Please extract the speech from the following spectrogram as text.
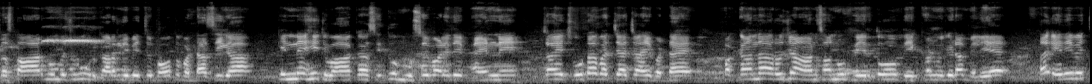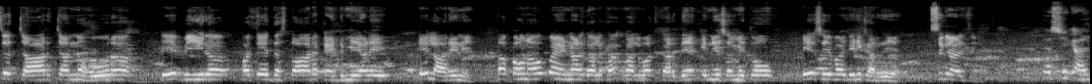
ਦਸਤਾਰ ਨੂੰ ਮਸ਼ਹੂਰ ਕਰਨ ਦੇ ਵਿੱਚ ਬਹੁਤ ਵੱਡਾ ਸੀਗਾ। ਕਿੰਨੇ ਹੀ ਜਵਾਕ ਸਿੱਧੂ ਮੂਸੇਵਾਲੇ ਦੇ ਫੈਨ ਨੇ, ਚਾਹੇ ਛੋਟਾ ਬੱਚਾ, ਚਾਹੇ ਵੱਡਾ ਹੈ, ਪੱਗਾਂ ਦਾ ਰੁਝਾਨ ਸਾਨੂੰ ਫੇਰ ਤੋਂ ਦੇਖਣ ਨੂੰ ਜਿਹੜਾ ਮਿਲਿਆ ਤਾਂ ਇਹਦੇ ਵਿੱਚ ਚਾਰ ਚੰਨ ਹੋਰ ਇਹ ਵੀਰ ਫਤਿਹ ਦਸਤਾਰ ਅਕੈਡਮੀ ਵਾਲੇ, ਇਹ ਲਾ ਰਹੇ ਨੇ। ਤਾਂ ਆਪਾਂ ਹੁਣ ਆਓ ਭੈਣ ਨਾਲ ਗੱਲ ਗੱਲਬਾਤ ਕਰਦੇ ਹਾਂ, ਕਿੰਨੇ ਸਮੇਂ ਤੋਂ ਇਹ ਸੇਵਾ ਜਿਹੜੀ ਕਰ ਰਹੇ ਆ। ਸਿਗਾਲ ਜੀ। ਸਤਿ ਸ਼੍ਰੀ ਅਕਾਲ।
